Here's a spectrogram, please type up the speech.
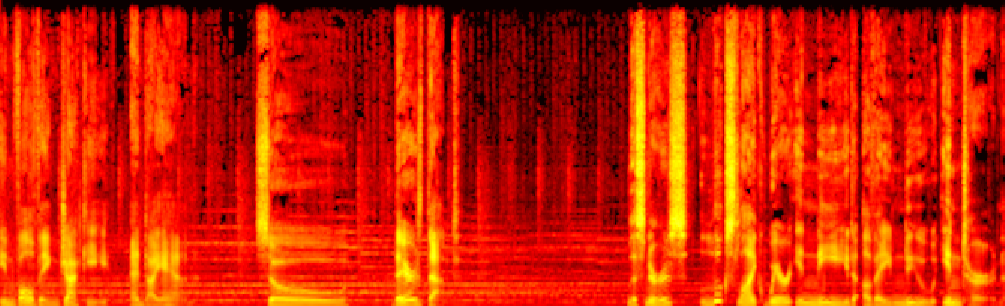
involving Jackie and Diane. So, there's that. Listeners, looks like we're in need of a new intern.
